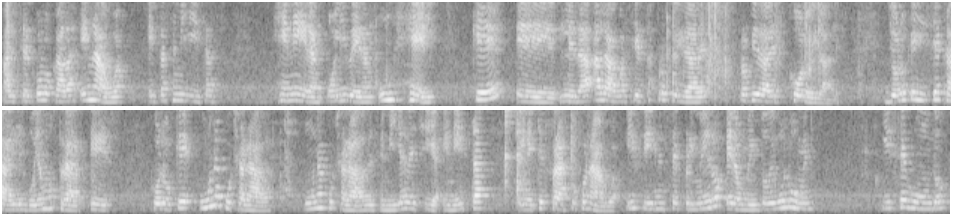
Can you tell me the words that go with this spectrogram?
al ser colocadas en agua, estas semillitas generan o liberan un gel que eh, le da al agua ciertas propiedades, propiedades coloidales. Yo lo que hice acá y les voy a mostrar es, coloqué una cucharada, una cucharada de semillas de chía en, esta, en este frasco con agua y fíjense primero el aumento de volumen y segundo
